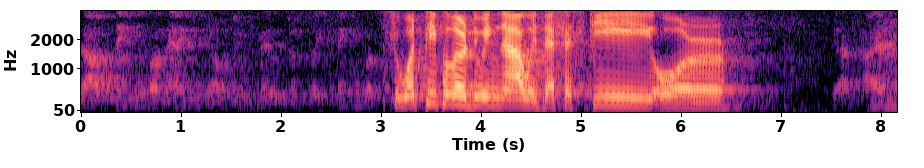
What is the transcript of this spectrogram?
without thinking about any genealogy of the middle, just like thinking about. So what people are doing now is FST or Yeah, I have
